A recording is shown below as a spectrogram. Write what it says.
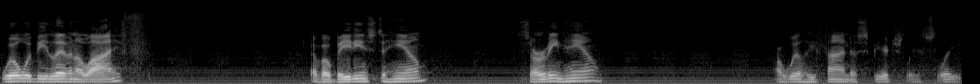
Will we be living a life of obedience to Him, serving Him? Or will He find us spiritually asleep?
